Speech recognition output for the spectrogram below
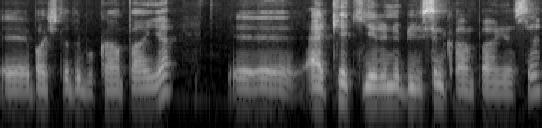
e, başladı bu kampanya. E, erkek yerini bilsin kampanyası.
